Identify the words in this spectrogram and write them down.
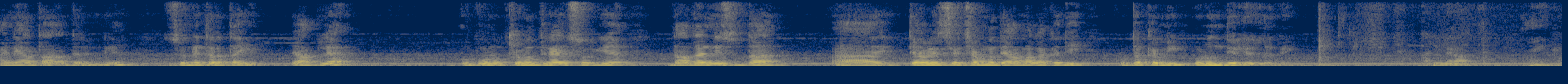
आणि आता आदरणीय सुनेत्राताई या आपल्या उपमुख्यमंत्री आहेत. स्वर्गीय दादांनी सुद्धा त्यावेळेस याच्यामध्ये आम्हाला कधी कुठं कमी पडून दिलेलं नाही. धन्यवाद. थँक्यू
